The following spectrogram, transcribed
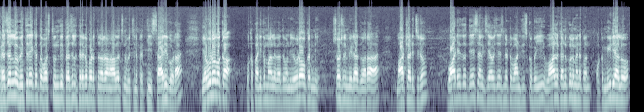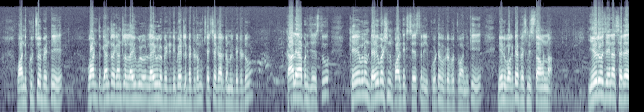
ప్రజల్లో వ్యతిరేకత వస్తుంది ప్రజలు తిరగబడుతున్నారు అనే ఆలోచన వచ్చిన ప్రతిసారి కూడా ఎవరో ఒక ఒక పనికిమాల వెదవని ఎవరో ఒకరిని సోషల్ మీడియా ద్వారా మాట్లాడించడం వాడేదో దేశానికి సేవ చేసినట్టు వాడిని తీసుకుపోయి వాళ్ళకి అనుకూలమైన ఒక మీడియాలో వాడిని కూర్చోబెట్టి వాడితో గంటల గంటల లైవ్ లైవ్లో పెట్టి డిబేట్లు పెట్టడం చర్చా కార్యక్రమాలు పెట్టడం కాలయాపన చేస్తూ కేవలం డైవర్షన్ పాలిటిక్స్ చేస్తున్న ఈ కూటమి ప్రభుత్వానికి నేను ఒకటే ప్రశ్నిస్తా ఉన్నా. ఏ రోజైనా సరే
